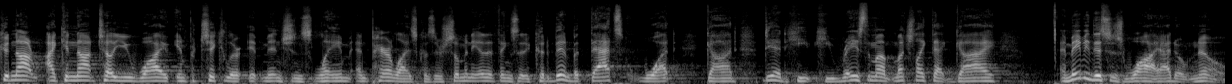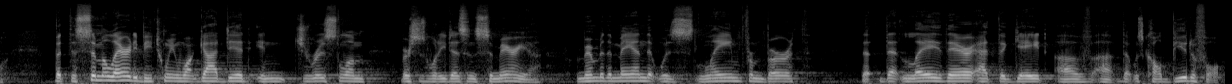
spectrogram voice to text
Could not, I cannot tell you why, in particular, it mentions lame and paralyzed, because there's so many other things that it could have been. But that's what God did. He, he raised them up, much like that guy And maybe this is why, I don't know. But the similarity between what God did in Jerusalem versus what he does in Samaria. Remember the man that was lame from birth, that, that lay there at the gate of, uh, that was called Beautiful.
